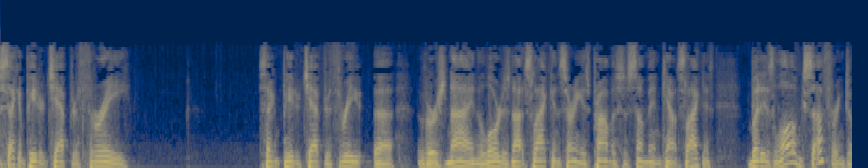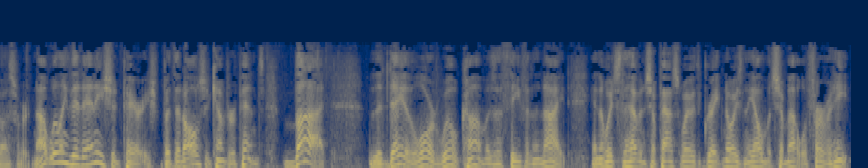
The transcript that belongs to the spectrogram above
Second Peter chapter three, Second Peter chapter three, uh, verse nine, the Lord is not slack concerning His promise, as some men count slackness, but is long suffering to usward, not willing that any should perish, but that all should come to repentance. But the day of the Lord will come as a thief in the night, in which the heavens shall pass away with great noise, and the elements shall melt with fervent heat.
